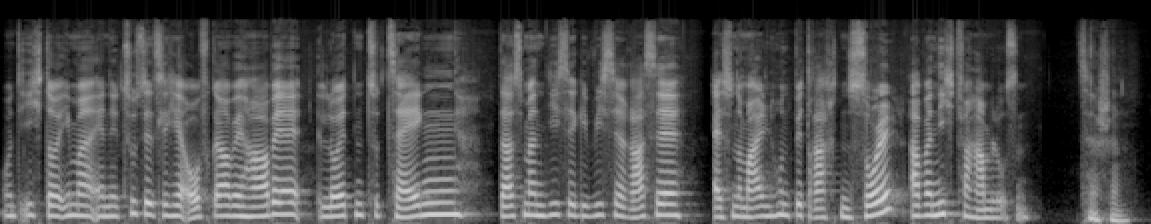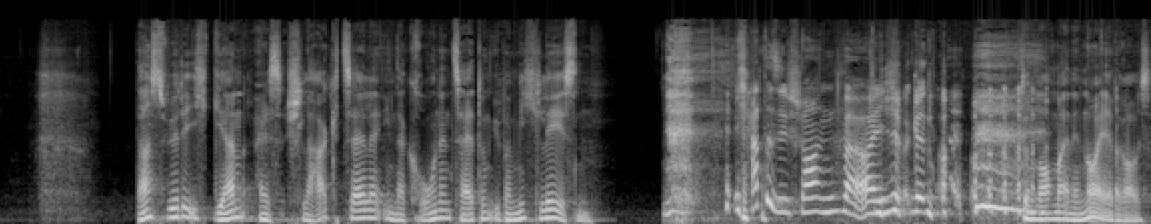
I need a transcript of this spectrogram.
Und ich da immer eine zusätzliche Aufgabe habe, Leuten zu zeigen, dass man diese gewisse Rasse als normalen Hund betrachten soll, aber nicht verharmlosen. Sehr schön. Das würde ich gern als Schlagzeile in der Kronenzeitung über mich lesen. Hatte sie schon bei euch. Ja, genau. Dann machen wir eine neue draus.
